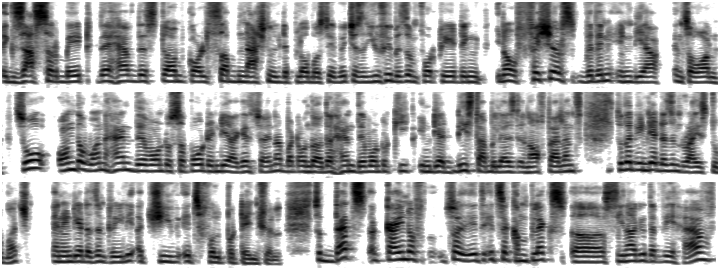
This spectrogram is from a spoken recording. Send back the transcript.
exacerbate. They have this term called sub national diplomacy, which is a euphemism for creating, you know, fissures within India and so on. So on the one hand, they want to support India against China, but on the other hand, they want to keep India destabilized and off balance so that India doesn't rise too much and India doesn't really achieve its full potential. So that's a kind of so it, it's a complex uh, scenario that we have,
